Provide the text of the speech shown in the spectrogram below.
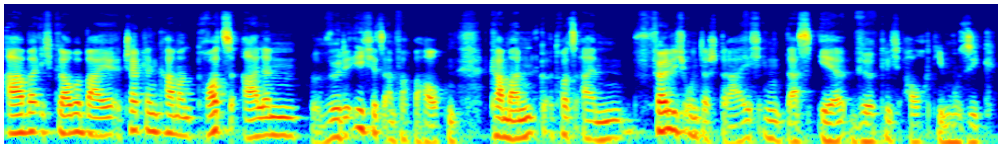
Aber ich glaube, bei Chaplin kann man trotz allem, würde ich jetzt einfach behaupten, kann man trotz allem völlig unterstreichen, dass er wirklich auch die Musik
